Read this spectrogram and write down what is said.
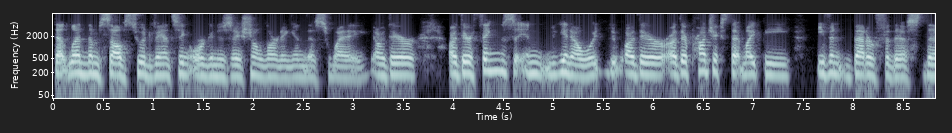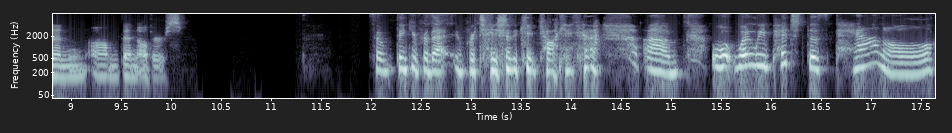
that lend themselves to advancing organizational learning in this way? Are there are there things in you know are there are there projects that might be even better for this than um, than others? So thank you for that invitation to keep talking. um, when we pitched this panel,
